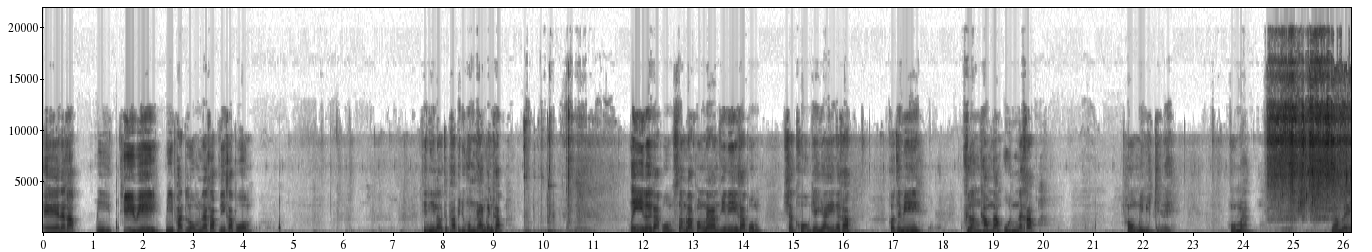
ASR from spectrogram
แอร์นะครับ มีทีวี มีพัดลมนะครับนี่ครับผม ทีนี้เราจะพาไปดูห้องน้ำกันครับ นี่เลยครับผมสำหรับห้องน้ำที่นี่ครับ ผมชักโครกใหญ่ ๆนะครับ ก็จะมีเครื่องทำน้ำอุ่นนะครับ ห้องไม่มีกลิ่นเลยหอมมาก น้ำแรง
